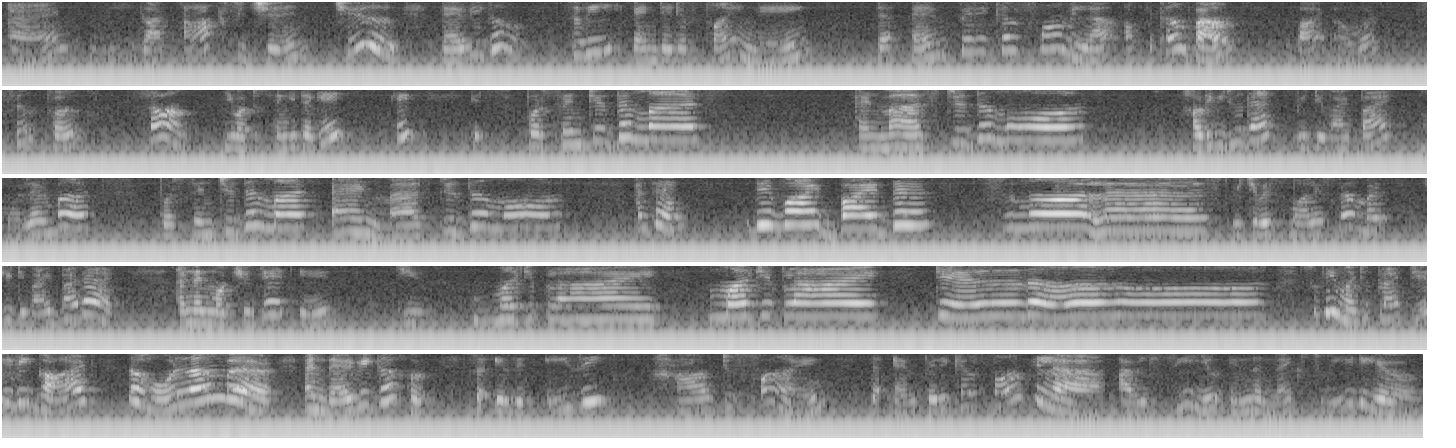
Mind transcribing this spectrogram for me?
and we got oxygen too. there we go so we ended up finding the empirical formula of the compound by our simple song. You want to sing it again? Okay. It's percent to the mass and mass to the moles. How do we do that? We divide by molar mass, percent to the mass and mass to the moles. And then divide by the smallest, whichever smallest number, you divide by that. And then what you get is you multiply, multiply till the whole. So we multiply till we got the whole number. And there we go. So is it easy? How to find the empirical formula? I will see you in the next video.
